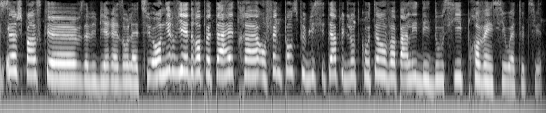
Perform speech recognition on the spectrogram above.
ça, je pense que vous avez bien raison là-dessus. On y reviendra peut-être. On fait une pause publicitaire, puis de l'autre côté, on va parler des dossiers provinciaux. À tout de suite.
